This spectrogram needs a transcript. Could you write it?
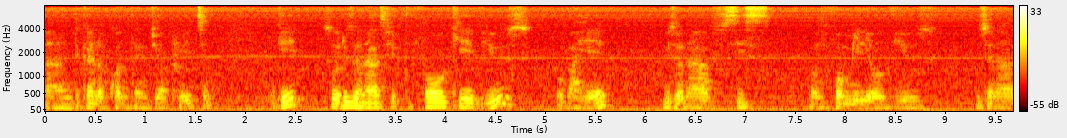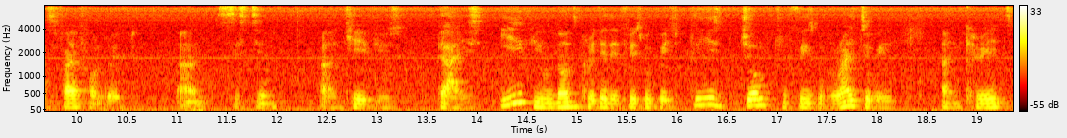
and the kind of content you are creating. Okay, so this one has 54k views over here. This one has 6.4 million views. This one has 516 uh, k views. Guys, if you've not created a Facebook page, please jump to Facebook right away and create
